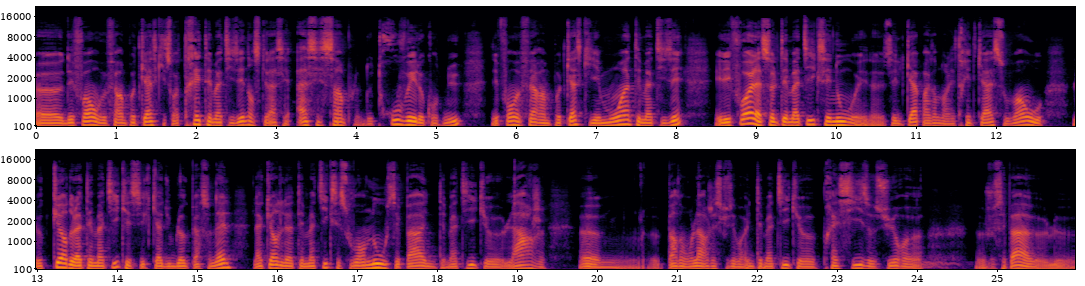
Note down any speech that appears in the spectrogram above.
Euh, des fois, on veut faire un podcast qui soit très thématisé. Dans ce cas-là, c'est assez simple de trouver le contenu. Des fois, on veut faire un podcast qui est moins thématisé. Et des fois, la seule thématique, c'est nous. Et euh, c'est le cas, par exemple, dans les treatcasts, souvent, où le cœur de la thématique, et c'est le cas du blog personnel, la cœur de la thématique, c'est souvent nous. C'est pas une thématique euh, large. pardon, large, excusez-moi, une thématique précise sur euh, je sais pas, euh, le,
